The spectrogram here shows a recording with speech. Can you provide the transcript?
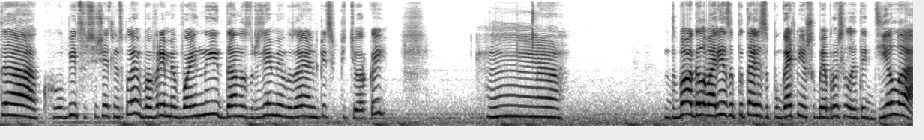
Так, убийца все тщательно сплавил. Во время войны Дана с друзьями вызвали Олимпийской пятеркой. М-м-м. Два головореза пытались запугать меня, чтобы я бросил это дело.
